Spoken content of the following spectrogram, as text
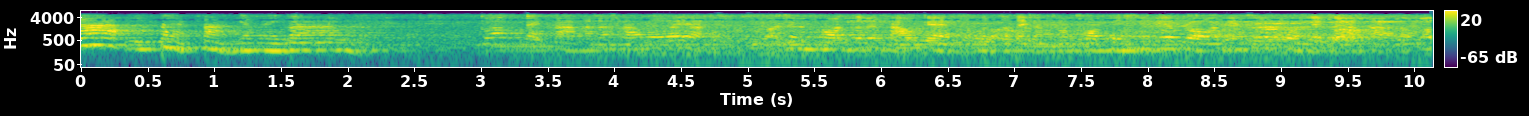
ยากหรือแตกต่างยังไงบ้าง ก็แตกต่างกันนะคะเพราะว่าอย่างเพนพรจะเป็นสาวแก่คนจะแต่งกับน้องพรเป็นที่เรียบร้อยไม่ใช่คนเล็กเลยค่ะแล้วก็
